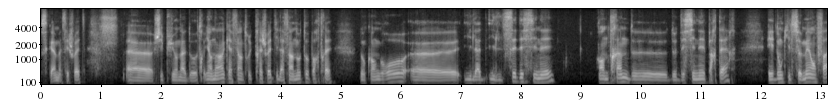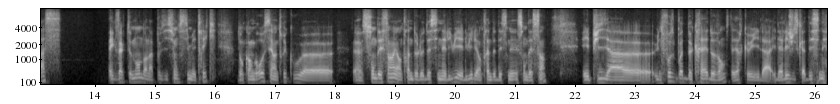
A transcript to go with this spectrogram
C'est quand même assez chouette. je sais plus, il y en a d'autres. Il y en a un qui a fait un truc très chouette, il a fait un autoportrait. Donc en gros, euh, il, il s'est dessiné en train de, de, dessiner par terre, et donc il se met en face exactement dans la position symétrique. Donc en gros, c'est un truc où euh, euh, son dessin est en train de le dessiner lui et lui il est en train de dessiner son dessin. Et puis il y a une fausse boîte de craie devant, c'est-à-dire qu'il a, il est allé jusqu'à dessiner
